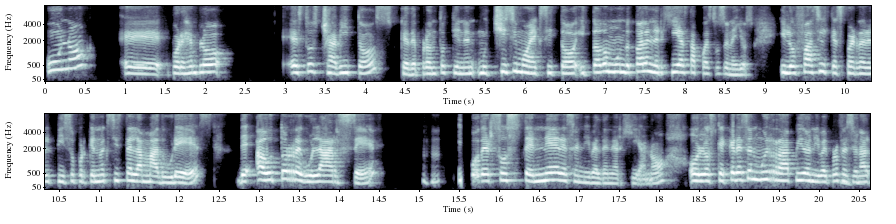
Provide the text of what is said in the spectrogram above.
Uno, eh, por ejemplo, estos chavitos que de pronto tienen muchísimo éxito y todo el mundo, toda la energía está puestos en ellos y lo fácil que es perder el piso porque no existe la madurez de autorregularse y poder sostener ese nivel de energía, ¿no? O los que crecen muy rápido a nivel profesional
